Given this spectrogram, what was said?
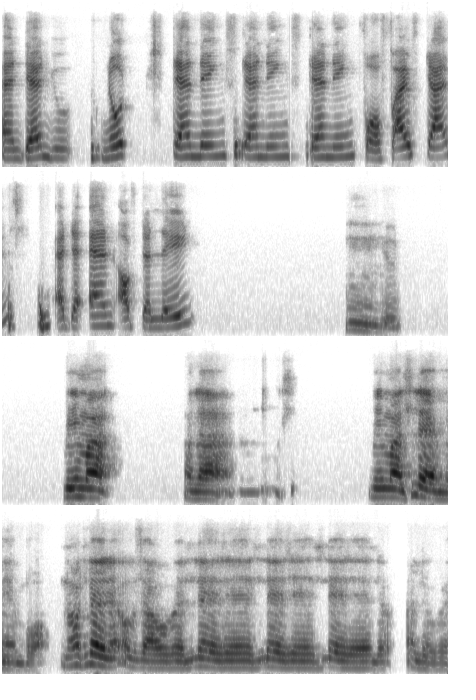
and then you note standing standing standing for five times at the end of the lane อืม you ပြီးမှဟုတ်လားပြီးမှလှဲ့မယ်ပေါ့နော်လှဲ့တဲ့ဥစ္စာကိုပဲလှဲ့တယ်လှဲ့တယ်လှဲ့တယ်လို့အဲ့လိုပဲ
